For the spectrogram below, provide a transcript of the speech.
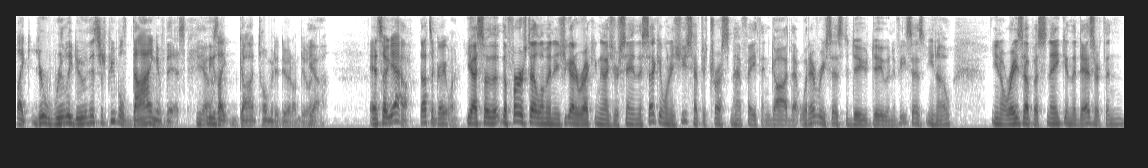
like you're really doing this there's people dying of this Yeah. and he's like God told me to do it I'm doing it. Yeah. it and so yeah that's a great one Yeah, so the, the first element is you got to recognize your sin. The second one is you just have to trust and have faith in God that whatever He says to do, do. And if He says, you know, you know, raise up a snake in the desert, then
